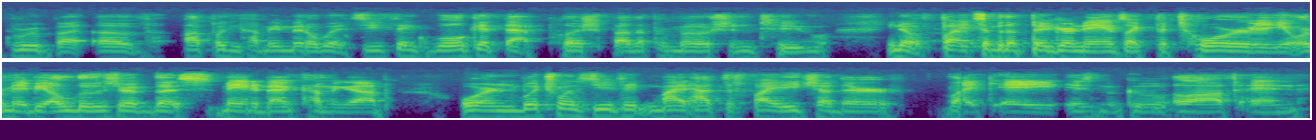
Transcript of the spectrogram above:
group of up and coming middleweights do you think will get that push by the promotion to you know fight some of the bigger names like Vettori or maybe a loser of this main event coming up? Or in which ones do you think might have to fight each other like a Ismagulov and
